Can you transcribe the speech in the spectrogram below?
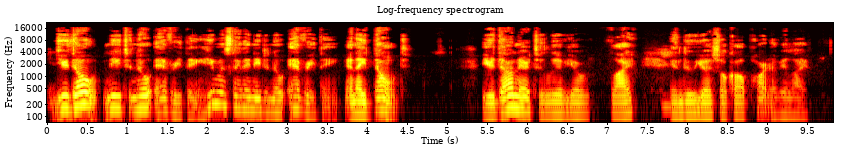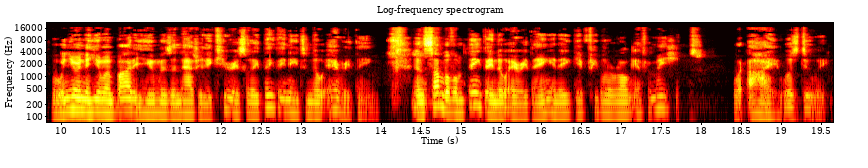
You don't need to know everything. Humans think they need to know everything, and they don't. You're down there to live your life and do your so-called part of your life. But when you're in the human body, humans are naturally curious, so they think they need to know everything. And mm-hmm. some of them think they know everything, and they give people the wrong information. What I was doing,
